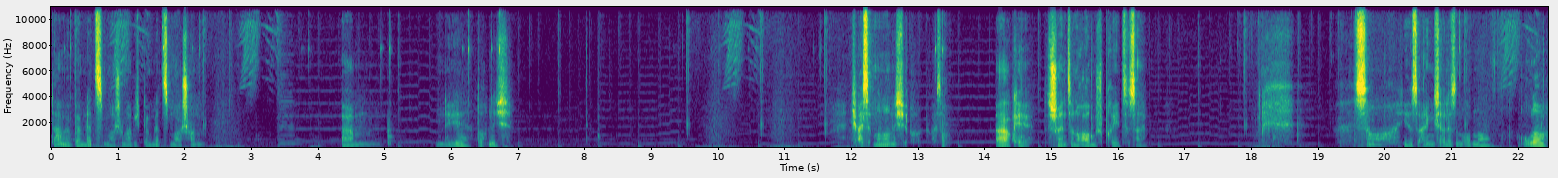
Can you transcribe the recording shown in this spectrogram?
Da haben wir beim letzten Mal schon, habe ich beim letzten Mal schon... Ähm... Nee, doch nicht. Ich weiß immer noch nicht... Also, ah, okay. Das scheint so ein Raumspray zu sein. So, hier ist eigentlich alles in Ordnung, oder?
